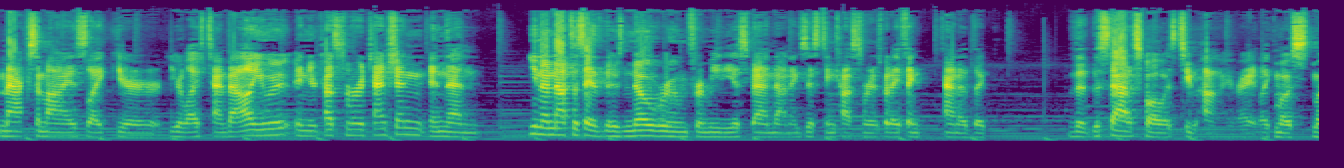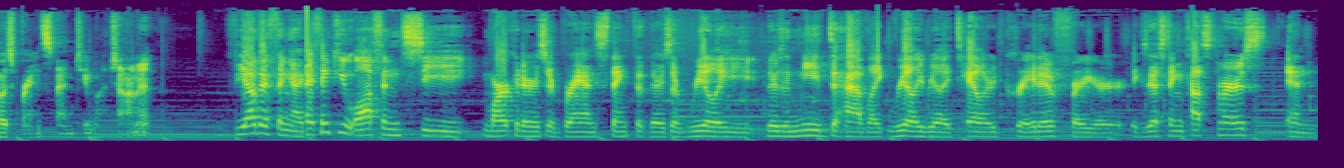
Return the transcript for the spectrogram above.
maximize like your your lifetime value and your customer retention, and then you know, not to say that there's no room for media spend on existing customers, but I think kind of the, the, the status quo is too high, right? Like most most brands spend too much on it. The other thing, I think you often see marketers or brands think that there's a really there's a need to have like really really tailored creative for your existing customers and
